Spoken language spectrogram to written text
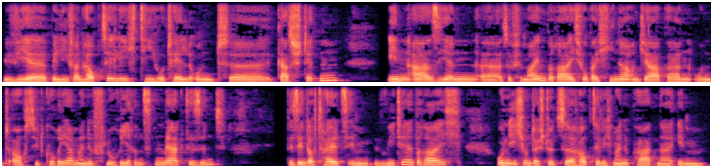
Wir beliefern hauptsächlich die Hotel- und Gaststätten in Asien, also für meinen Bereich, wobei China und Japan und auch Südkorea meine florierendsten Märkte sind. Wir sind auch teils im Retail-Bereich und ich unterstütze hauptsächlich meine Partner im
